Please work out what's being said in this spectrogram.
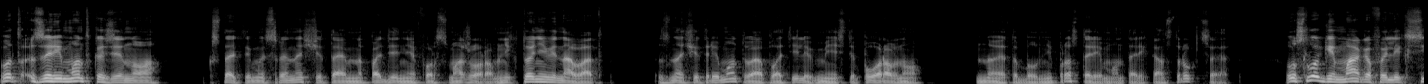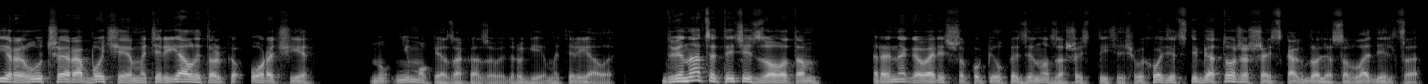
Вот за ремонт казино. Кстати, мы с Рене считаем нападение форс-мажором. Никто не виноват. Значит, ремонт вы оплатили вместе, поровну. Но это был не просто ремонт, а реконструкция». Услуги магов, эликсиры, лучшие рабочие, материалы только орочьи. Ну, не мог я заказывать другие материалы. Двенадцать тысяч золотом. Рене говорит, что купил казино за шесть тысяч. Выходит, с тебя тоже шесть, как доля совладельца.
